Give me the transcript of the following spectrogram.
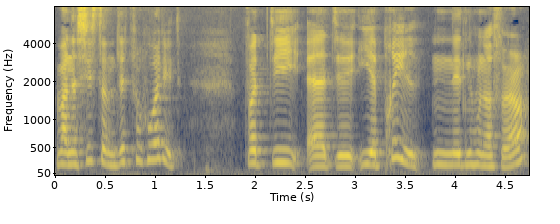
var nazisterne lidt for hurtigt. Fordi at øh, i april 1940,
